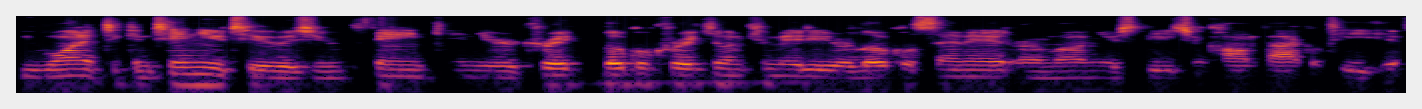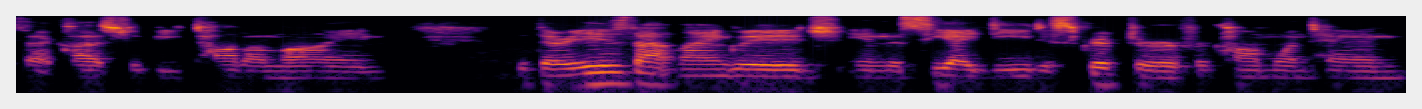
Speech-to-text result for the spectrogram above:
you want it to continue to as you think in your local curriculum committee or local senate or among your speech and COM faculty if that class should be taught online but there is that language in the cid descriptor for com 110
